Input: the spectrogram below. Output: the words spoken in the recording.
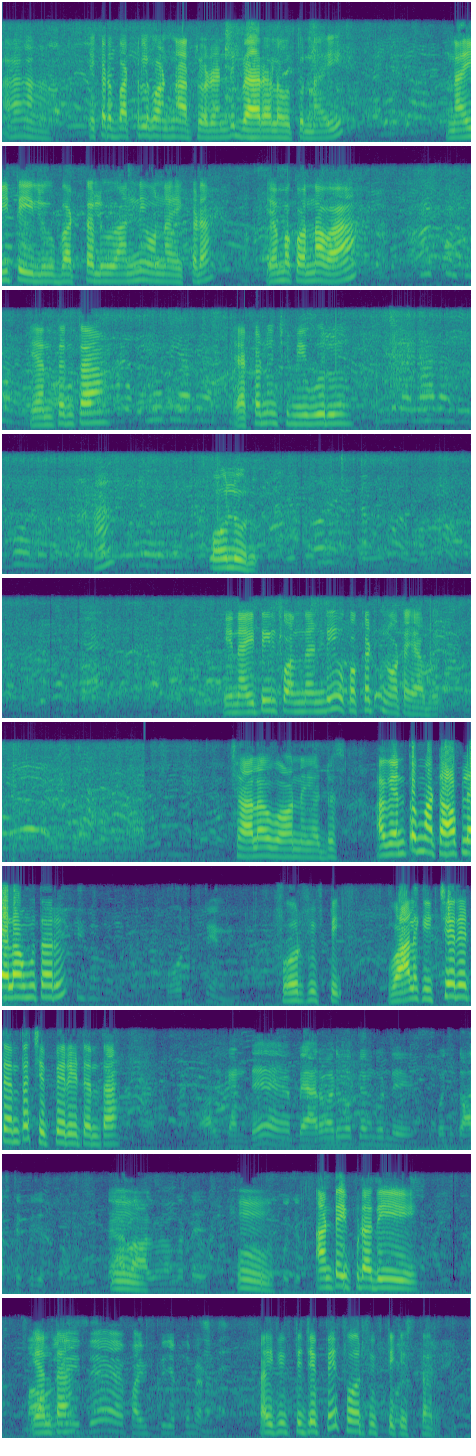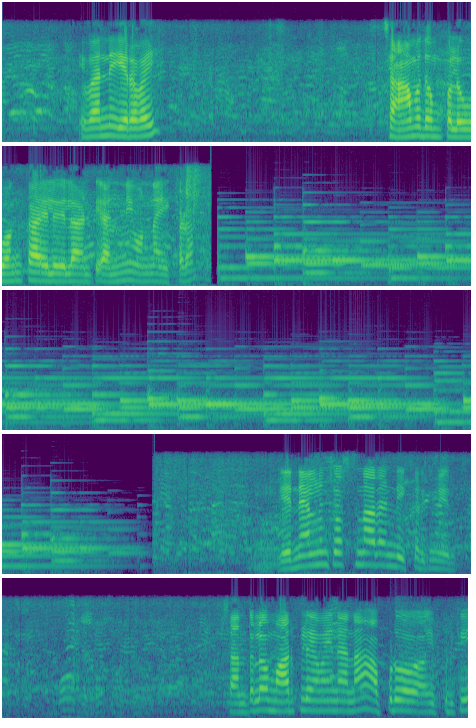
ఆ, ఇక్కడ బట్టలు కొంటున్నారు చూడండి బేరాలు అవుతున్నాయి. నైటీలు బట్టలు అన్నీ ఉన్నాయి ఇక్కడ. ఏమో కొన్నావా? ఎంతెంత? ఎక్కడి నుంచి మీ ఊరు? పోలూరు. ఈ నైటీలు కొందండి ఒక్కొక్కటి నూట యాభై. చాలా బాగున్నాయి అడ్రస్. అవి ఎంత మా టాప్లు ఎలా అమ్ముతారు? Four fifty. వాళ్ళకి ఇచ్చే రేట్ ఎంత చెప్పే రేట్ ఎంత? వాళ్ళకంటే బేరవాడి వర్క్ అనుకోండి కొంచెం కాస్ట్ ఎక్కువ చెప్తాం. బేరం వాళ్ళు అనుకోండి ఉమ్. ఎక్కువ చెప్తాం. అంటే ఇప్పుడు అది ఎంత? ఫైవ్ ఫిఫ్టీ చెప్తాం మేడం. ఫైవ్ ఫిఫ్టీ చెప్పి ఫోర్ ఫిఫ్టీకి ఇస్తారు. ఇవన్నీ ఇరవై. చామదుంపలు వంకాయలు ఇలాంటి అన్నీ ఉన్నాయి ఇక్కడ. ఎన్ని నెలల నుంచి వస్తున్నారండి ఇక్కడికి మీరు? సంతలో మార్పులు ఏమైనానా అప్పుడు ఇప్పటికి?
